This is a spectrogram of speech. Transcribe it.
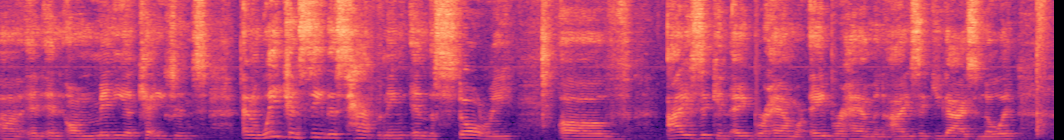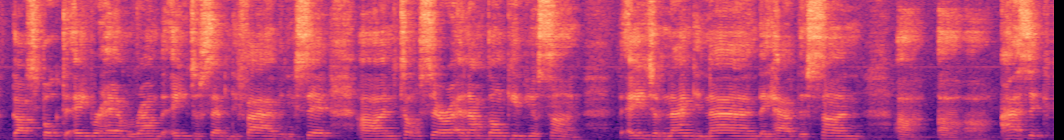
uh, and, and on many occasions. And we can see this happening in the story of Isaac and Abraham, or Abraham and Isaac. You guys know it. God spoke to Abraham around the age of 75, and he said, uh, and he told Sarah, and I'm going to give you a son. The age of 99, they have this son, uh, uh, uh, Isaac.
